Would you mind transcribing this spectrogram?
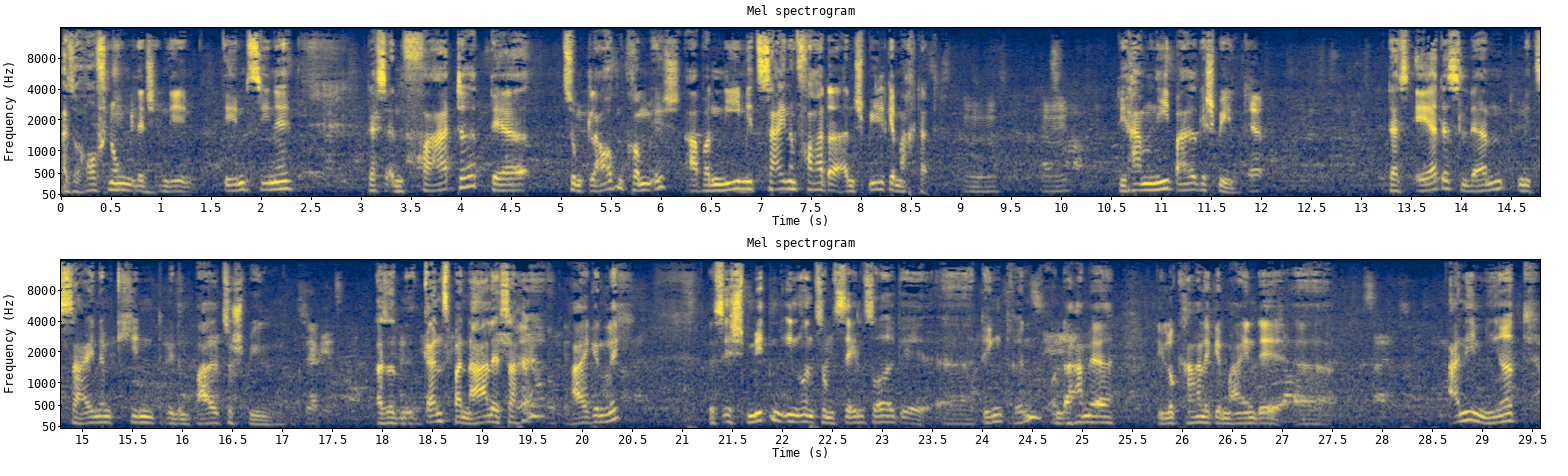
Also Hoffnung in dem Sinne, dass ein Vater, der zum Glauben gekommen ist, aber nie mit seinem Vater ein Spiel gemacht hat. Die haben nie Ball gespielt. Ja. Dass er das lernt, mit seinem Kind mit dem Ball zu spielen. Also eine ganz banale Sache eigentlich. Das ist mitten in unserem Seelsorge-Ding äh, drin. Und da haben wir die lokale Gemeinde äh, animiert,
